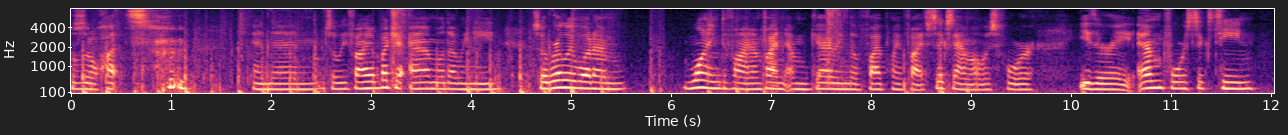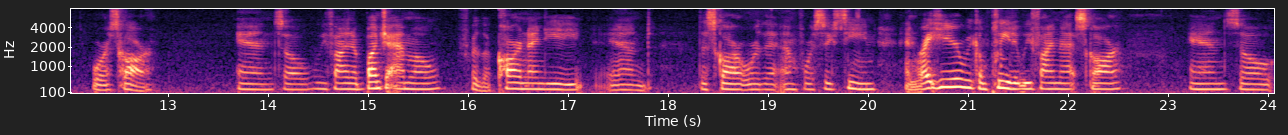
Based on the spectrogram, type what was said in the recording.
those little huts. and then, so we find a bunch of ammo that we need. So really what I'm wanting to find, I'm finding, I'm grabbing the 5.56 ammo is for either a M416 or a SCAR. And so we find a bunch of ammo for the Kar-98 and the scar or the M416. And right here, we complete it. We find that scar. And so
